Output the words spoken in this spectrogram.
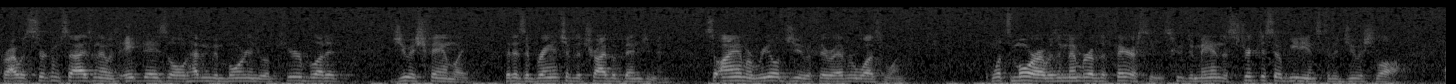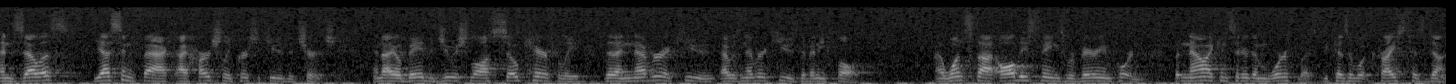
For I was circumcised when I was eight days old, having been born into a pure blooded Jewish family that is a branch of the tribe of Benjamin. So I am a real Jew if there ever was one. What's more, I was a member of the Pharisees, who demand the strictest obedience to the Jewish law. And zealous, yes, in fact, I harshly persecuted the church, and I obeyed the Jewish law so carefully that I never accused I was never accused of any fault. I once thought all these things were very important, but now I consider them worthless because of what Christ has done.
